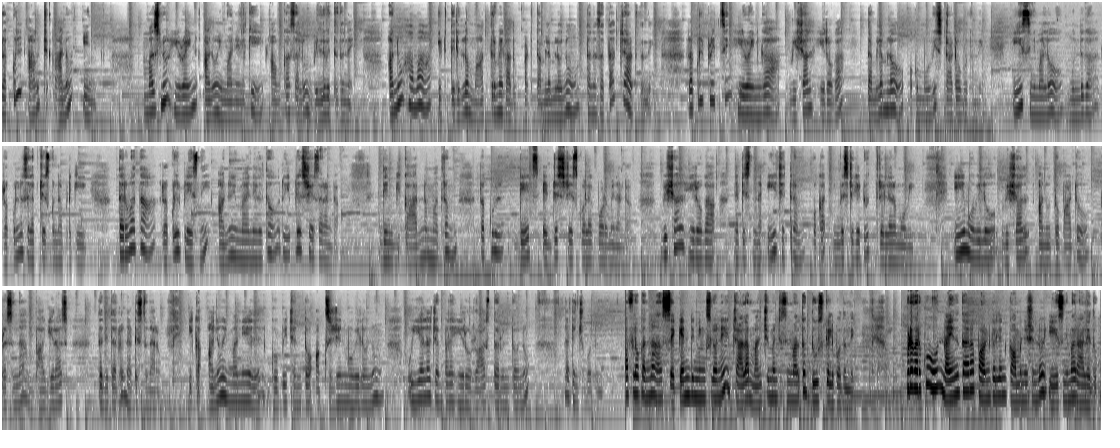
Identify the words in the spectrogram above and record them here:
Rakul out Anu in. Majnu heroine Anu ఇమానియల్కి అవకాశాలు వెల్లువెత్తుతున్నాయి. అను హవా ఇటు తెలుగులో మాత్రమే కాదు అటు తమిళంలోనూ తన సత్తా చాటుతుంది. రకుల్ ప్రీత్ సింగ్ హీరోయిన్గా విశాల్ హీరోగా తమిళంలో ఒక మూవీ స్టార్ట్ అవబోతుంది. ఈ సినిమాలో ముందుగా రకుల్ను సెలెక్ట్ చేసుకున్నప్పటికీ తరువాత రకుల్ ప్లేస్ని అను ఇమాన్యుయల్తో రీప్లేస్ చేశారంట. దీనికి కారణం మాత్రం రకుల్ డేట్స్ అడ్జస్ట్ చేసుకోలేకపోవడమేనంట. విశాల్ హీరోగా నటిస్తున్న ఈ చిత్రం ఒక ఇన్వెస్టిగేటివ్ థ్రిల్లర్ మూవీ. ఈ మూవీలో విశాల్ అనుతో పాటు ప్రసన్న భాగ్యరాజ్ తదితరులు నటిస్తున్నారు. ఇక అను ఇమానియల్ గోపీచంద్తో ఆక్సిజన్ మూవీలోనూ ఉయ్యాల జంపల హీరో రాజ్ తరుణ్తోనూ నటించబోతుంది. ఆఫ్లో కన్నా సెకండ్ ఇన్నింగ్స్లోనే చాలా మంచి మంచి సినిమాలతో దూసుకెళ్ళిపోతుంది. ఇప్పటి వరకు నయనతార పవన్ కళ్యాణ్ కాంబినేషన్లో ఏ సినిమా రాలేదు.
